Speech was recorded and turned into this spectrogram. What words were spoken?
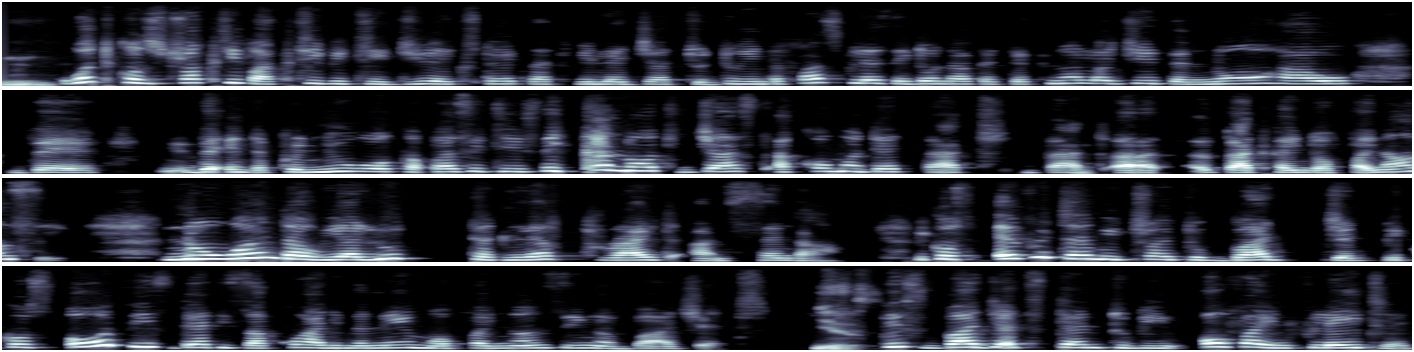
mm. what constructive activity do you expect that villager to do? In the first place, they don't have the technology, the know-how, the the entrepreneurial capacities. They cannot just accommodate that that uh, that kind of financing. No wonder we are looked at left, right, and center because every time we try to budget, because all this debt is acquired in the name of financing a budget. Yes. These budgets tend to be overinflated,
